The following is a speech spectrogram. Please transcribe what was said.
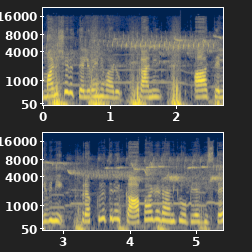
మనుషులు తెలివైనవారు కానీ ఆ తెలివిని ప్రకృతిని కాపాడడానికి ఉపయోగిస్తే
